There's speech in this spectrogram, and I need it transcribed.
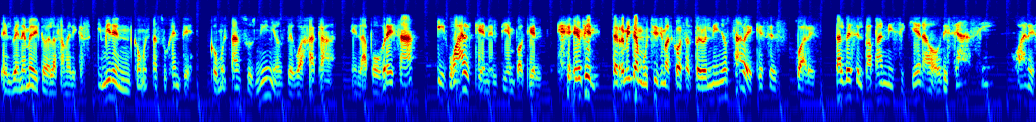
el benemérito de las Américas? Y miren cómo está su gente, cómo están sus niños de Oaxaca, en la pobreza, igual que en el tiempo aquel. en fin, te remite a muchísimas cosas, pero el niño sabe que ese es Juárez. Tal vez el papá ni siquiera, o dice, ah, sí, Juárez.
